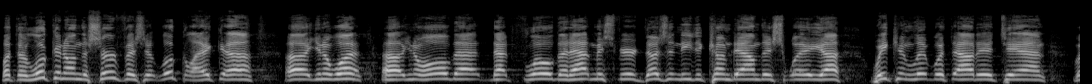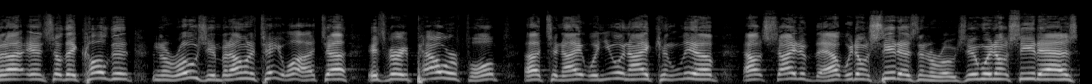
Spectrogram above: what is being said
but they're looking on the surface, it looked like, uh, uh, you know what, you know, all that, that flow, that atmosphere doesn't need to come down this way. We can live without it and but I, and so they called it an erosion. But I want to tell you what, uh, it's very powerful uh, tonight when you and I can live outside of that. We don't see it as an erosion. We don't see it as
